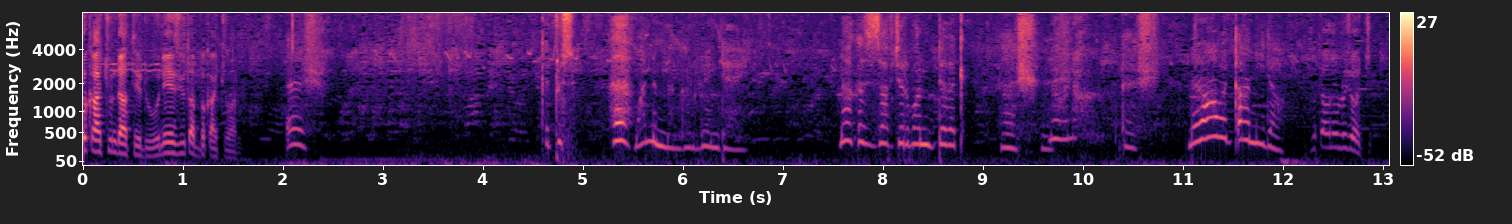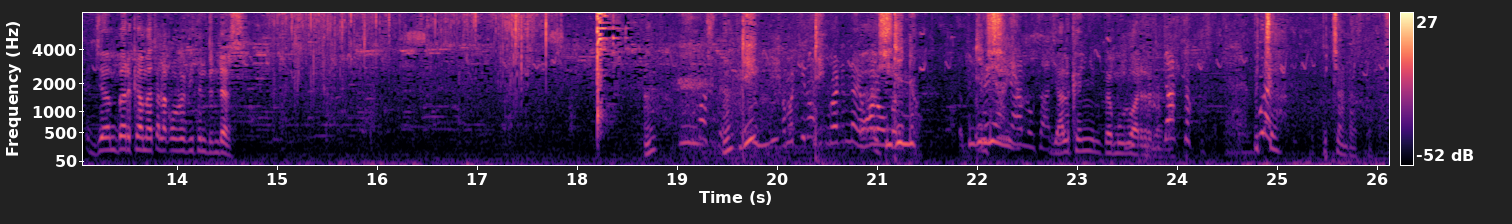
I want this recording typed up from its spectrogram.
ርቃችሁ እንዳትሄዱ፣ እኔ እዚሁ ጠብቃችኋል። እሺ። ቅዱስ ማንም መንገዱ ላይ እንዳያይ። ና ከዚህ ዛፍ ጀርባ እንደበቅ። እሺ ና እሺ። ና በቃ እንሂዳ ፍጠኑ ልጆች፣ ጀንበር ከመጥለቁ በፊት እንድንደርስ። ምንድን ነው? ያልከኝን በሙሉ አደርጋለሁ። ብቻ ብቻ እንዳትተኩስ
